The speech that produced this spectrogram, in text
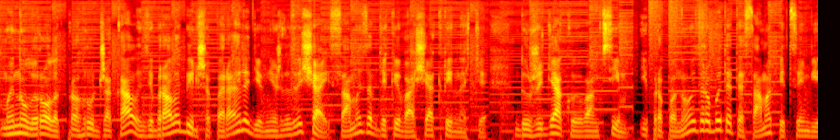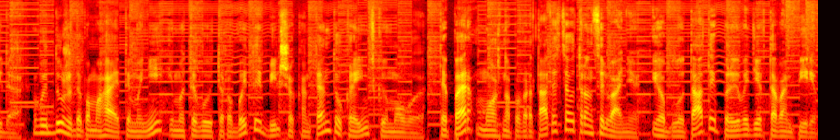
Минулий ролик про гру Джакал зібрало більше переглядів, ніж зазвичай, саме завдяки вашій активності. Дуже дякую вам всім і пропоную зробити те саме під цим відео. Ви дуже допомагаєте мені і мотивуєте робити більше контенту українською мовою. Тепер можна повертатися у Трансильванію і облутати привидів та вампірів.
